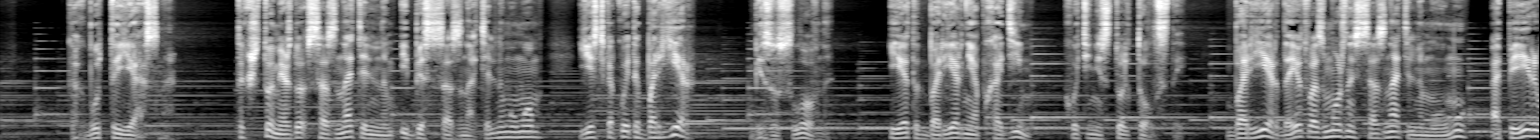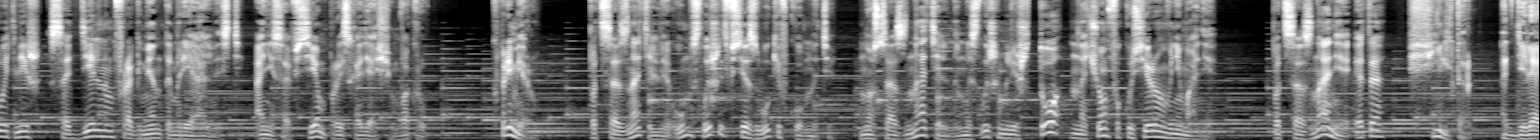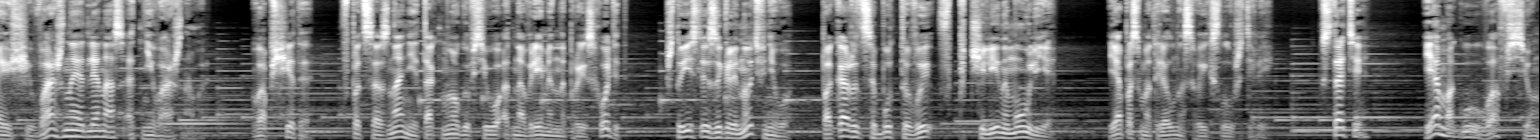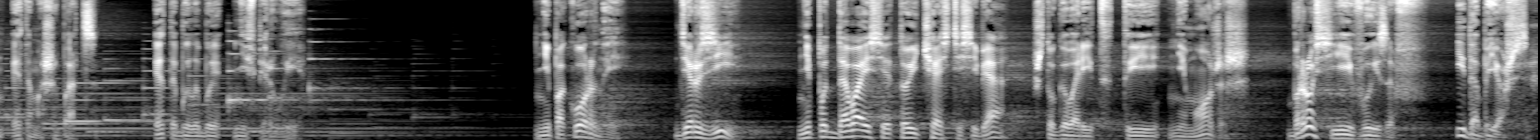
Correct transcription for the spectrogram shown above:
Как будто ясно. Так что, между сознательным и бессознательным умом есть какой-то барьер? Безусловно. И этот барьер необходим, хоть и не столь толстый. Барьер дает возможность сознательному уму оперировать лишь с отдельным фрагментом реальности, а не со всем происходящим вокруг. К примеру, подсознательный ум слышит все звуки в комнате, но сознательно мы слышим лишь то, на чем фокусируем внимание. Подсознание — это фильтр, отделяющий важное для нас от неважного. Вообще-то, в подсознании так много всего одновременно происходит, что если заглянуть в него, покажется, будто вы в пчелином улье. Я посмотрел на своих слушателей. Кстати, я могу во всем этом ошибаться. Это было бы не впервые. Непокорный, дерзи, не поддавайся той части себя, что говорит «ты не можешь». Брось ей вызов и добьешься.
